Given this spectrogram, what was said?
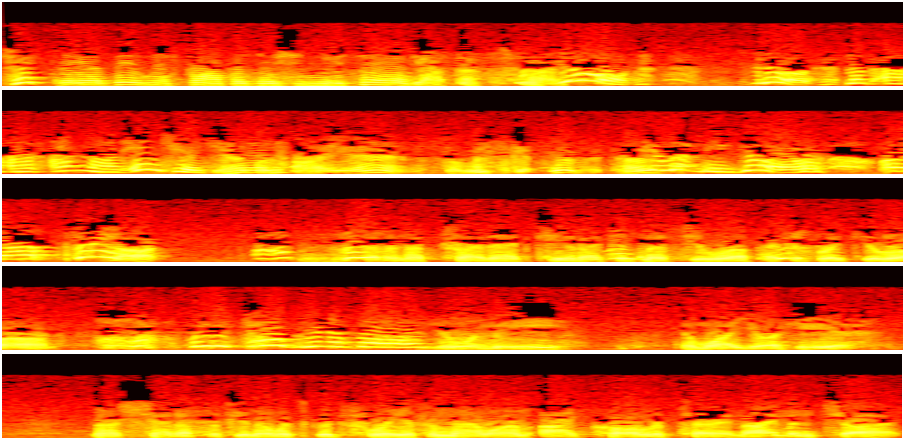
strictly a business proposition, you said. Yeah, that's right. Don't! Look, look, I, I- I'm not interested. Yeah, but I am. So let's get with it, huh? You let me go, or, or I'll scream. No. Better not try that, kid. I could mess you up. I could break your arm. What are you talking about? You and me, and why you're here. Now shut up if you know what's good for you. From now on, I call the turn. I'm in charge.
